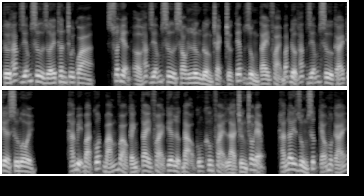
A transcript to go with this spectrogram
Từ hắc diễm sư dưới thân chui qua, xuất hiện ở hắc diễm sư sau lưng đường trạch trực tiếp dùng tay phải bắt được hắc diễm sư cái kia sư đôi. Hắn bị bạt cốt bám vào cánh tay phải kia lực đạo cũng không phải là chứng cho đẹp, hắn đây dùng sức kéo một cái,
